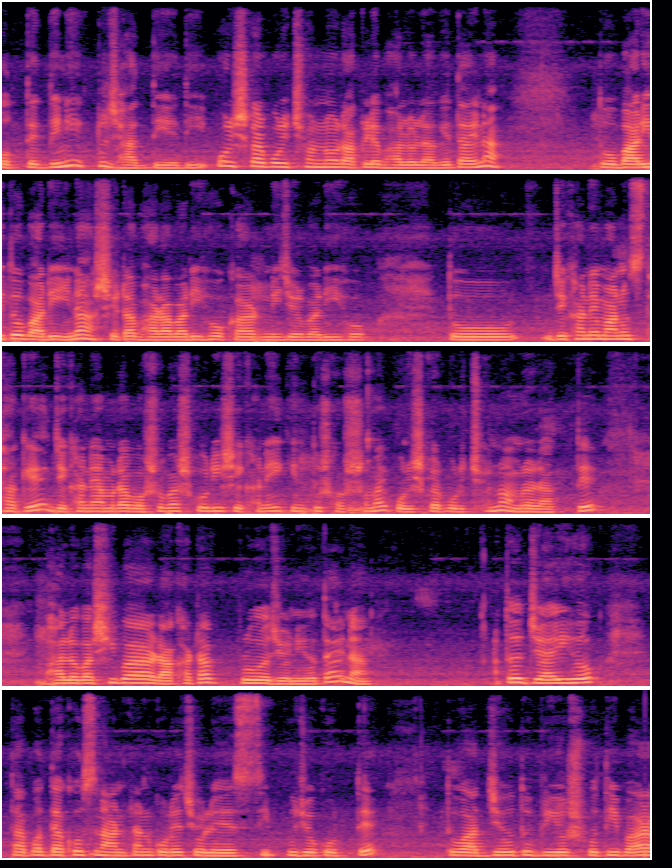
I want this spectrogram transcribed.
প্রত্যেক দিনই একটু ঝাঁট দিয়ে দিই। পরিষ্কার পরিচ্ছন্ন রাখলে ভালো লাগে, তাই না? তো বাড়ি তো বাড়িই না, সেটা ভাড়া বাড়ি হোক আর নিজের বাড়ি হোক। তো যেখানে মানুষ থাকে, যেখানে আমরা বসবাস করি, সেখানেই কিন্তু সবসময় পরিষ্কার পরিচ্ছন্ন আমরা রাখতে ভালোবাসি বা রাখাটা প্রয়োজনীয়, তাই না? তো যাই হোক তারপর দেখো স্নান টান করে চলে এসেছি পুজো করতে। তো আজ যেহেতু বৃহস্পতিবার,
